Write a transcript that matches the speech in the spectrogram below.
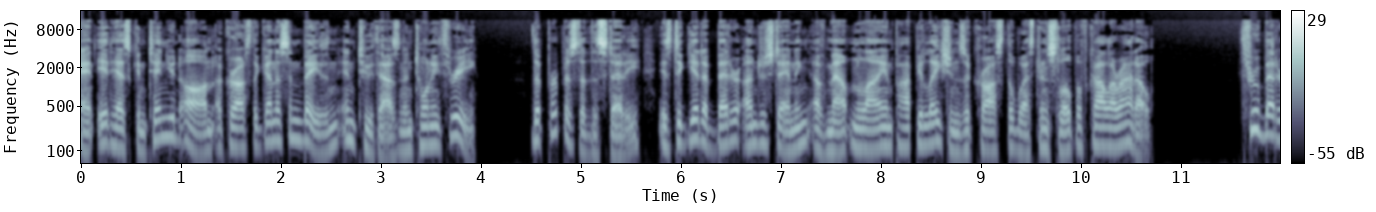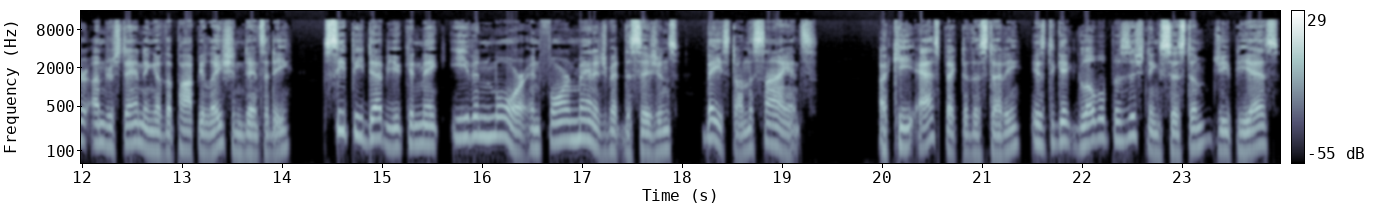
and it has continued on across the Gunnison Basin in 2023. The purpose of the study is to get a better understanding of mountain lion populations across the western slope of Colorado. Through better understanding of the population density, CPW can make even more informed management decisions based on the science. A key aspect of the study is to get Global Positioning System GPS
